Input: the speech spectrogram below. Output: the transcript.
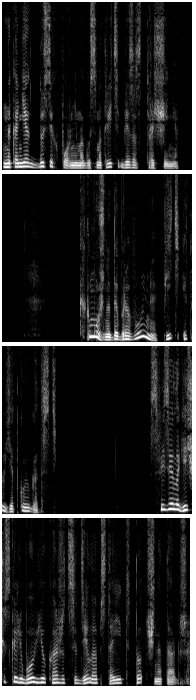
На коньяк до сих пор не могу смотреть без отвращения. Как можно добровольно пить эту едкую гадость? С физиологической любовью, кажется, дело обстоит точно так же.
